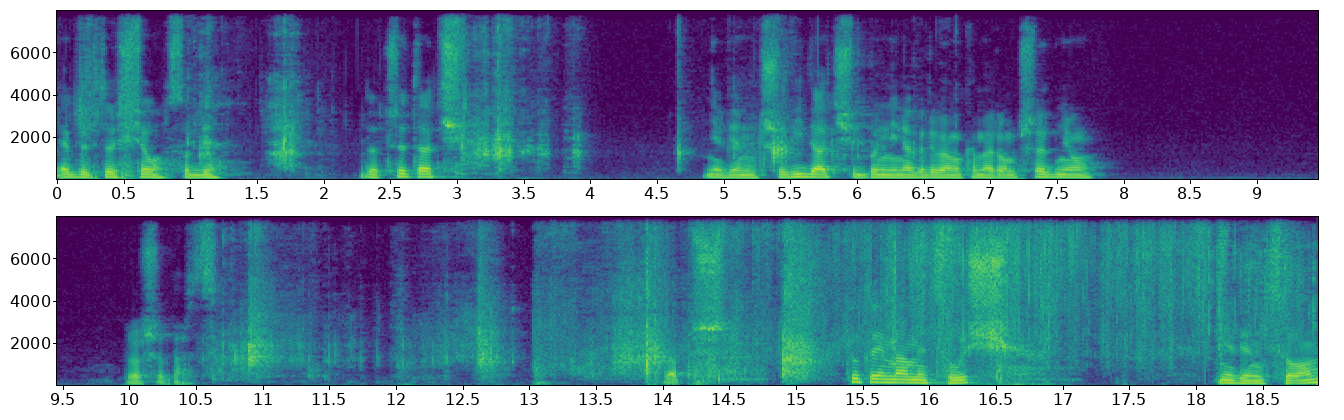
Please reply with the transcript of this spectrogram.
Jakby ktoś chciał sobie doczytać. Nie wiem, czy widać, bo nie nagrywam kamerą przednią. Proszę bardzo. Dobrze. Tutaj mamy coś. Nie wiem co.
